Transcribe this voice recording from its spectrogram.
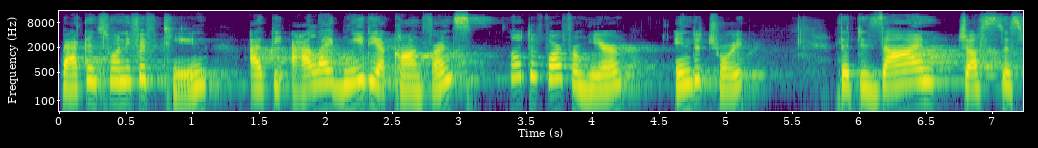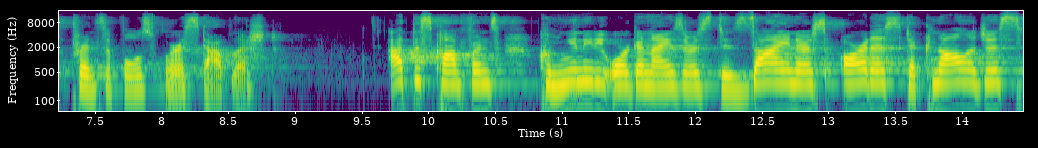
Back in 2015, at the Allied Media Conference, not too far from here, in Detroit, the design justice principles were established. At this conference, community organizers, designers, artists, technologists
